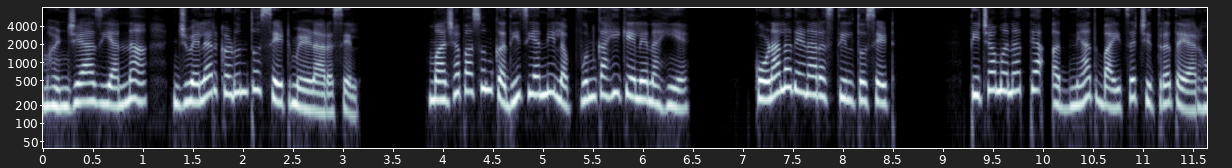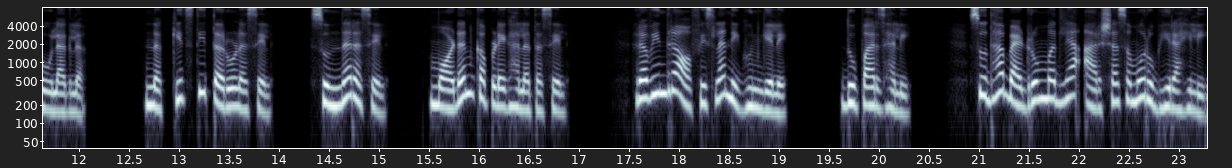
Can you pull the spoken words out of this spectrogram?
म्हणजे आज यांना ज्वेलरकडून तो सेट मिळणार असेल. माझ्यापासून कधीच यांनी लपवून काही केले नाहीये. कोणाला देणार असतील तो सेट? तिच्या मनात त्या अज्ञात बाईचं चित्र तयार होऊ लागलं. नक्कीच ती तरुण असेल सुंदर असेल मॉडर्न कपडे घालत असेल. रवींद्र ऑफिसला निघून गेले. दुपार झाली. सुधा बेडरूममधल्या आरशासमोर उभी राहिली.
